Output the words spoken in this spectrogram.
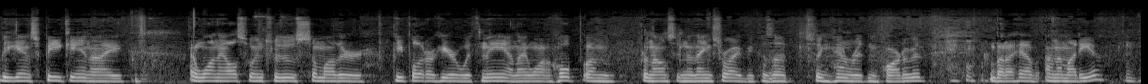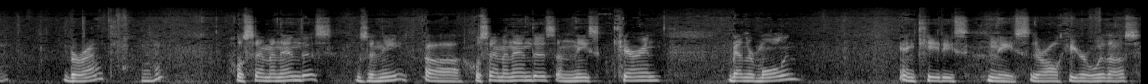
begin speaking, I I want to also introduce some other people that are here with me, and I want hope I'm pronouncing the names right because I've seen handwritten part of it. but I have Ana Maria Mm-hmm. Baralt, Jose Menendez, Jose, uh, Jose Menendez, and niece Karen Vandermolen, and Katie's niece. They're all here with us.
